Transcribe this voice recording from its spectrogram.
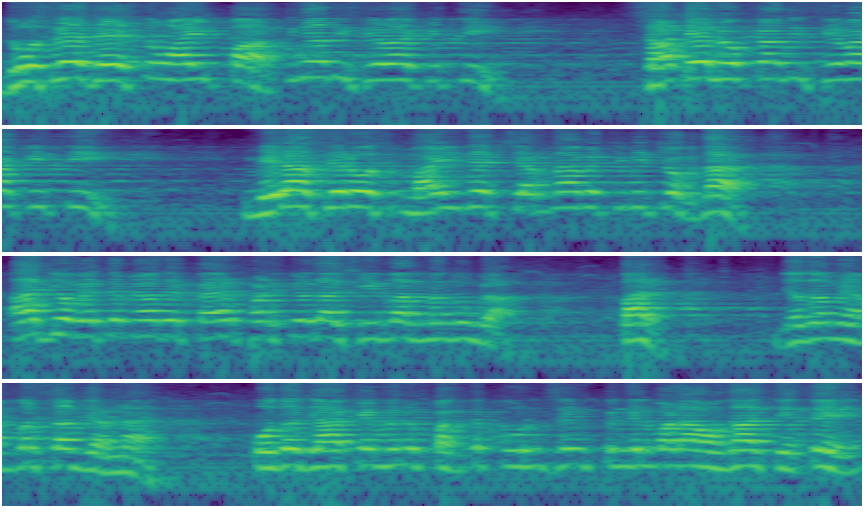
ਦੂਸਰੇ ਦੇਸ਼ ਤੋਂ ਆਈ, ਭਾਰਤੀਆਂ ਦੀ ਸੇਵਾ ਕੀਤੀ। ਸਾਡੇ ਲੋਕਾਂ ਦੀ ਸੇਵਾ ਕੀਤੀ। ਮੇਰਾ ਸਿਰ ਉਸ ਮਾਈ ਦੇ ਚਰਨਾਂ ਵਿੱਚ ਵੀ ਝੁਕਦਾ। ਅੱਜ ਹੋਵੇ ਤੇ ਮੈਂ ਉਹਦੇ ਪੈਰ ਫੜ ਕੇ ਉਹਦਾ ਆਸ਼ੀਰਵਾਦ ਮੰਗੂਗਾ। ਪਰ ਜਦੋਂ ਮੈਂ ਅੰਮ੍ਰਿਤਸਰ ਜਾਣਾ ਉਦੋਂ ਜਾ ਕੇ ਮੈਨੂੰ ਭਗਤ ਪੂਰਨ ਸਿੰਘ ਪਿੰਗਲਵਾੜਾ ਆਉਂਦਾ ਚੇਤੇ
